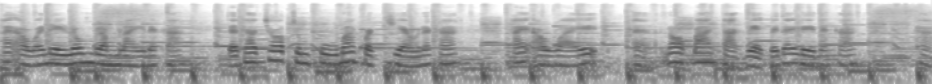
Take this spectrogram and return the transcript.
ให้เอาไว้ในร่มลำไรนะคะ แต่ถ้าชอบชมพูมากกว่าเขียวนะคะ ให้เอาไว้เอ่อนอกบ้านตากแดดไปได้เลยนะคะค่ะ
